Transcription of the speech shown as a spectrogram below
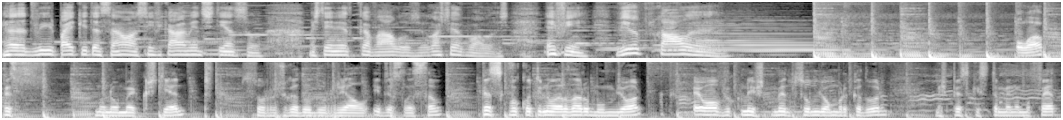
Eh, devia ir para a equitação, assim ficava menos tenso. Mas tem medo de cavalos, eu gosto é de bolas. Enfim, viva Portugal! Olá, penso, meu nome é Cristiano, sou jogador do Real e da Seleção. Penso que vou continuar a dar o meu melhor. É óbvio que neste momento sou o melhor marcador, mas penso que isso também não me afeta.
